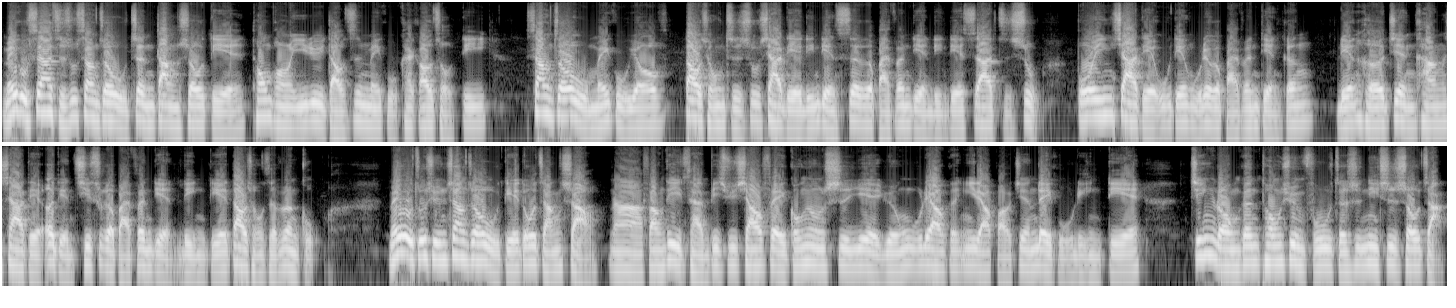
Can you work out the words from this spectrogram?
美股四大指数上周五震荡收跌，通膨疑虑导致美股开高走低。上周五美股由道琼指数下跌零点四二个百分点领跌四大指数，波音下跌五点五六个百分点，跟联合健康下跌二点七四个百分点领跌道琼成分股。美股族群上周五跌多涨少，那房地产、必须消费、公用事业、原物料跟医疗保健类股领跌，金融跟通讯服务则是逆势收涨。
